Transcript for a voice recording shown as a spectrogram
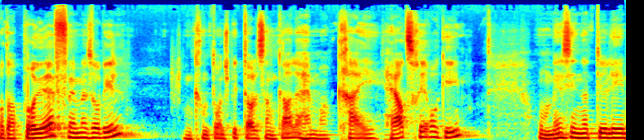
oder Berufe, wenn man so will. Im Kantonsspital St. Gallen haben wir keine Herzchirurgie. Und wir sind natürlich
